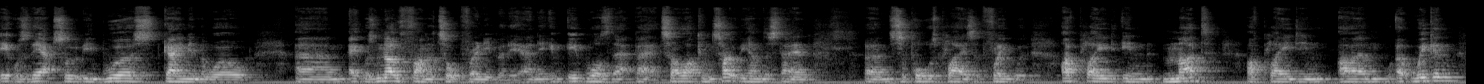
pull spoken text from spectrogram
It was the absolutely worst game in the world. Um, it was no fun at all for anybody, and it, it was that bad. So I can totally understand um, supporters, players at Fleetwood. I've played in mud. I've played in um, at Wigan.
